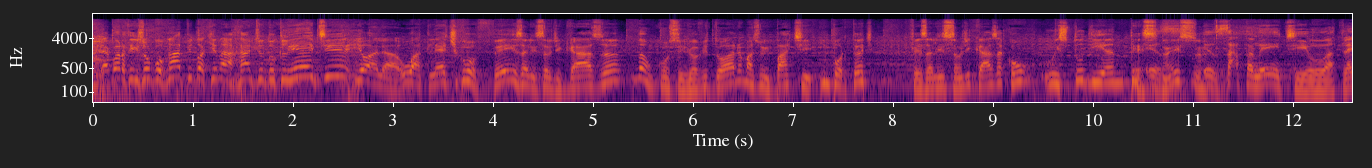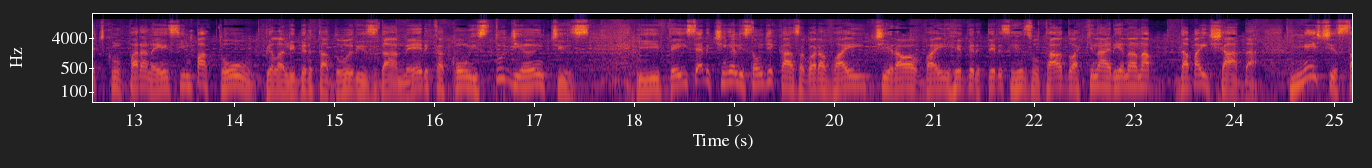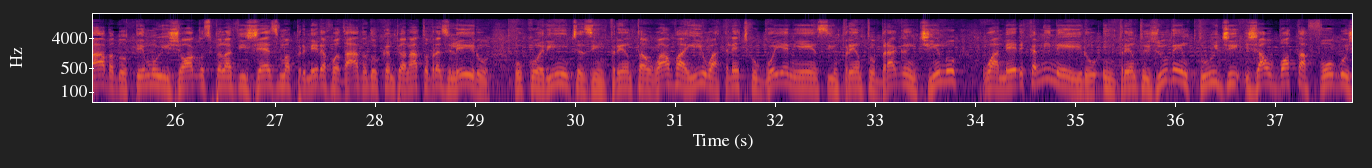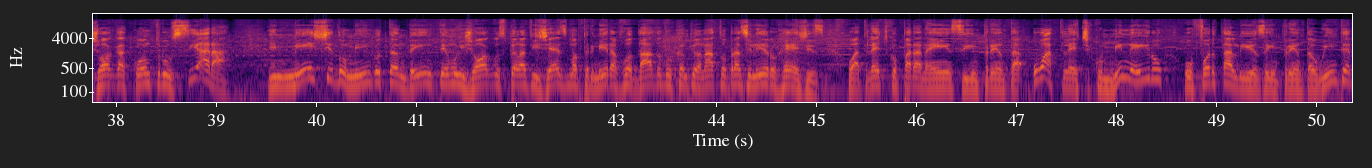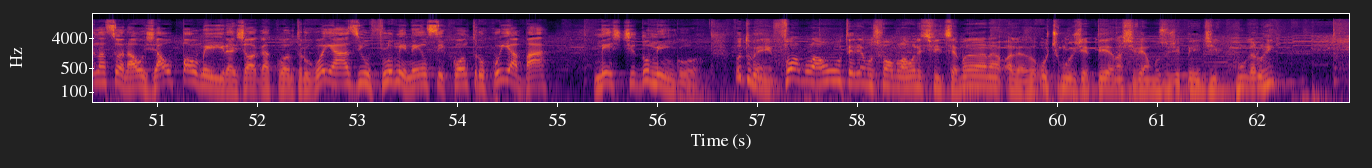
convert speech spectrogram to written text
E agora tem jogo rápido aqui na Rádio do Cliente. E olha, o Atlético fez a lição de casa, não conseguiu a vitória, mas um empate importante. Fez a lição de casa com o Estudiantes, não é isso? Exatamente. O Atlético Paranaense empatou pela Libertadores da América com Estudiantes e fez certinho a lição de casa. Agora vai tirar, vai reverter esse resultado aqui na Arena na- da Baixada. Neste sábado temos jogos pela 21 primeira rodada do Campeonato Brasileiro. O Corinthians enfrenta o Havaí, o Atlético Goianiense enfrenta o Bragantino, o América Mineiro enfrenta o Juventude, já o Botafogo joga contra o Ceará. E neste domingo também temos jogos pela 21ª rodada do Campeonato Brasileiro, Regis. O Atlético Paranaense enfrenta o Atlético Mineiro, o Fortaleza enfrenta o Internacional, já o Palmeiras joga contra o Goiás e o Fluminense contra o Cuiabá neste domingo. Muito bem, Fórmula 1, teremos Fórmula 1 nesse fim de semana. Olha, o último GP nós tivemos o GP de Hungaroring.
